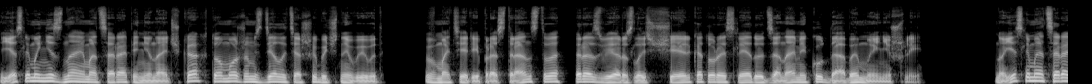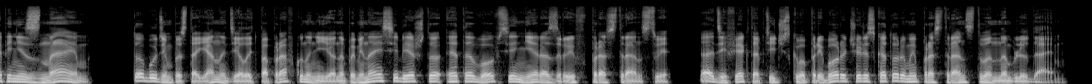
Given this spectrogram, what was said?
Если мы не знаем о царапине на очках, то можем сделать ошибочный вывод. В материи пространства разверзлась щель, которая следует за нами, куда бы мы ни шли. Но если мы о царапине знаем, то будем постоянно делать поправку на нее, напоминая себе, что это вовсе не разрыв в пространстве, а дефект оптического прибора, через который мы пространство наблюдаем.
